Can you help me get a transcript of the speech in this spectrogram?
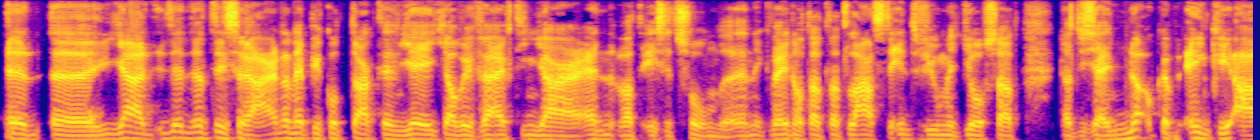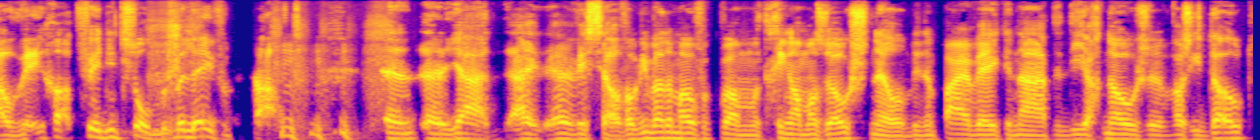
En uh, ja, dat is raar. Dan heb je contact en jeetje, alweer 15 jaar. En wat is het zonde? En ik weet nog dat dat laatste interview met Jos zat. Dat hij zei, nou, ik heb één keer AOW gehad. Vind je niet zonde? Mijn leven betaald. en uh, ja, hij, hij, wist zelf ook niet wat hem overkwam. Het ging allemaal zo snel. Binnen een paar weken na de diagnose was hij dood.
